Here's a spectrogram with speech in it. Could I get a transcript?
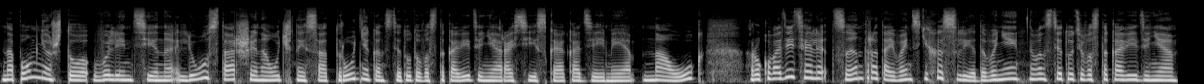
Напомню, что Валентин Лю, старший научный сотрудник Института востоковедения Российской Академии Наук, руководитель Центра тайваньских исследований в Институте востоковедения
